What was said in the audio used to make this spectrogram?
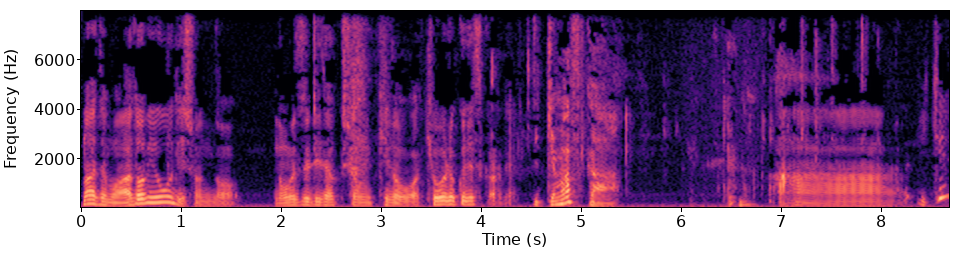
まあでも、アドビオーディションのノイズリダクション機能は強力ですからね。いけますか？あー、いけ、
